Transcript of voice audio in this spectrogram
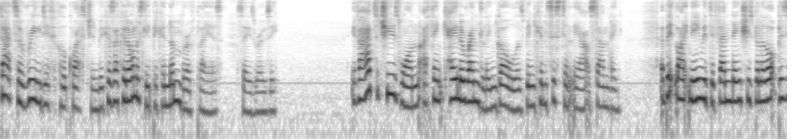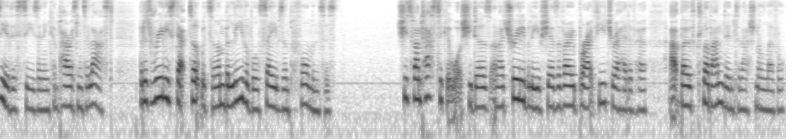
That's a really difficult question because I could honestly pick a number of players, says Rosie. If I had to choose one, I think Kayla Rendell in goal has been consistently outstanding. A bit like me with defending, she's been a lot busier this season in comparison to last, but has really stepped up with some unbelievable saves and performances. She's fantastic at what she does, and I truly believe she has a very bright future ahead of her at both club and international level.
